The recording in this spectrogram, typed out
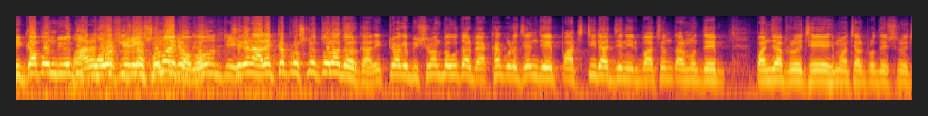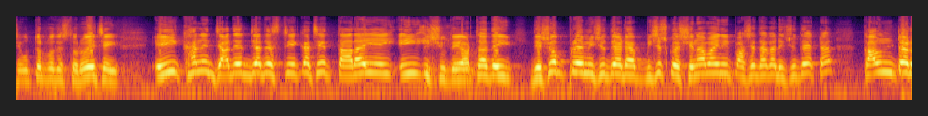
বিজ্ঞাপন বিরতির পরে কিছুটা সময় পাবো। সেখানে আরেকটা প্রশ্ন তোলা দরকার। একটু আগে বিশ্বনাথ বাবু তার ব্যাখ্যা করেছেন যে পাঁচটি রাজ্যে নির্বাচন তার মধ্যে পাঞ্জাব রয়েছে হিমাচল প্রদেশ রয়েছে উত্তরপ্রদেশ তো রয়েছেই। এইখানে যাদের যাদের স্টেক আছে তারাই এই এই ইস্যুতে অর্থাৎ এই দেশপ্রেম ইস্যুতে একটা বিশেষ করে সেনাবাহিনীর পাশে থাকার ইস্যুতে একটা কাউন্টার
